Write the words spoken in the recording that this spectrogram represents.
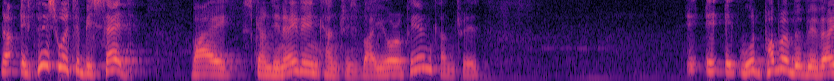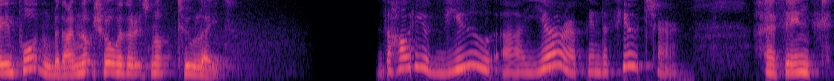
Now, if this were to be said by Scandinavian countries, by European countries, it, it, would probably be very important, but I'm not sure whether it's not too late. How do you view uh, Europe in the future? I think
